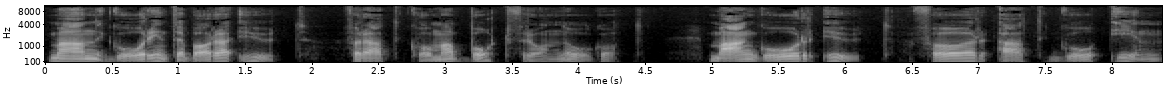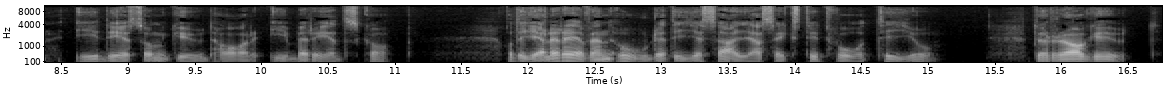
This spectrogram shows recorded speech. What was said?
Man går inte bara ut för att komma bort från något. Man går ut för att gå in i det som Gud har i beredskap. Och det gäller även ordet i Jesaja 62.10. Drag ut,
